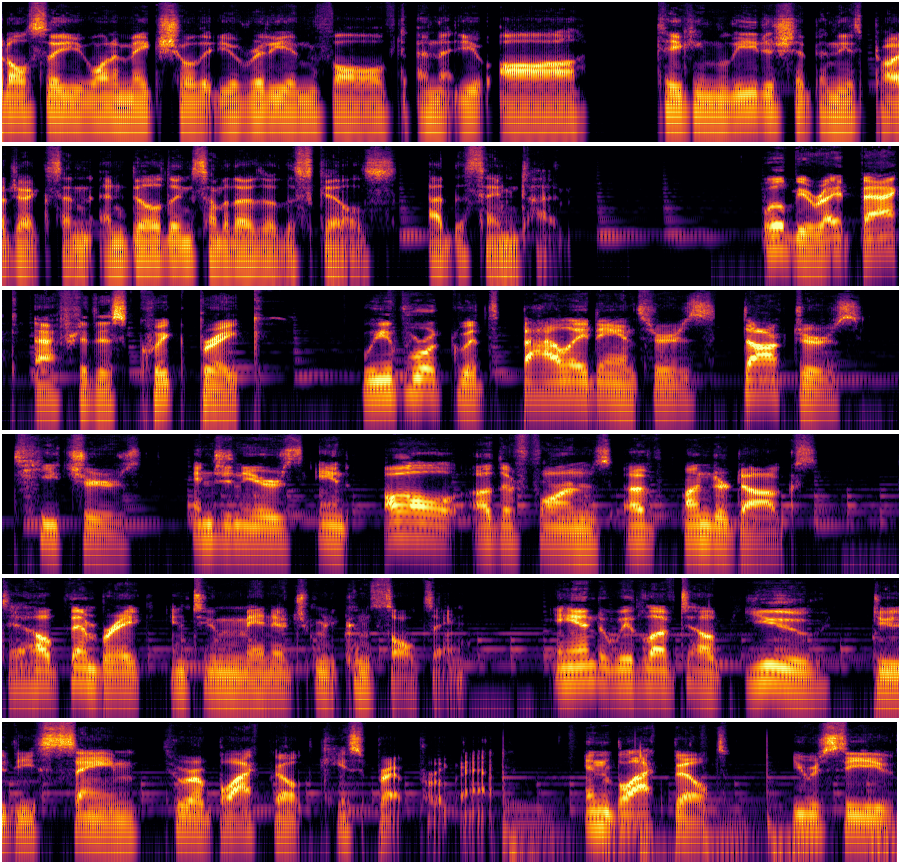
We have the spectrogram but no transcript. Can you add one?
but also you want to make sure that you're really involved and that you are taking leadership in these projects and, and building some of those other skills at the same time. We'll be right back after this quick break. We've worked with ballet dancers, doctors, teachers, engineers, and all other forms of underdogs to help them break into management consulting. And we'd love to help you do the same through our Black Belt Case Prep program. In Black Belt, you receive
